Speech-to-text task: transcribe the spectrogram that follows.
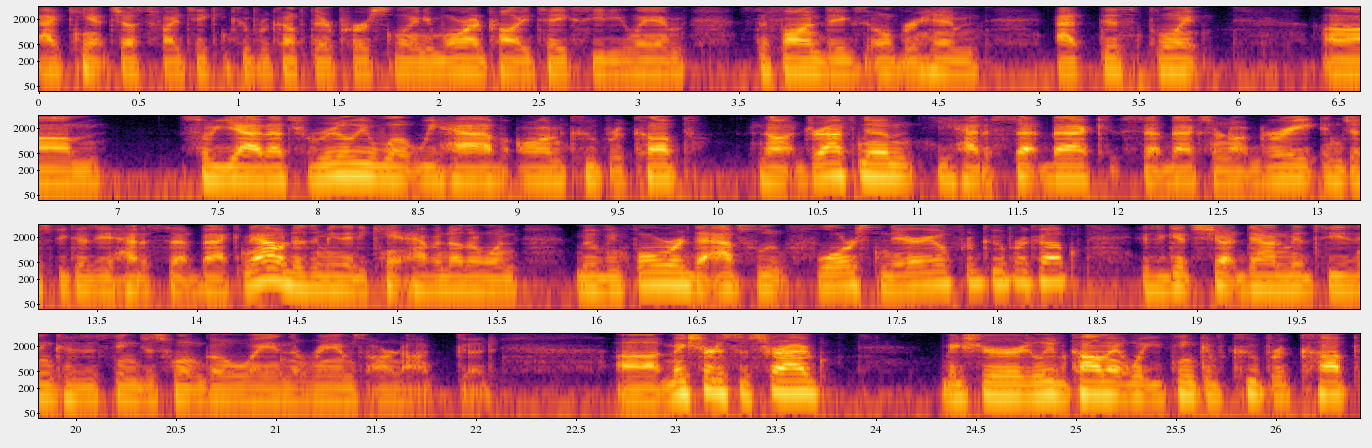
I can't justify taking Cooper Kupp there personally anymore. I'd probably take CeeDee Lamb, Stefon Diggs over him at this point. Um, so yeah, that's really what we have on Cooper Kupp not drafting him. He had a setback. Setbacks are not great. And just because he had a setback now doesn't mean that he can't have another one moving forward. The absolute floor scenario for Cooper Kupp is he gets shut down midseason because this thing just won't go away and the Rams are not good. Uh, make sure to subscribe. Make sure to leave a comment what you think of Cooper Kupp,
